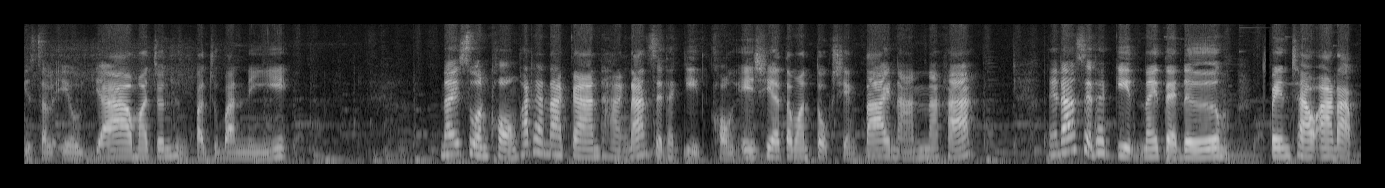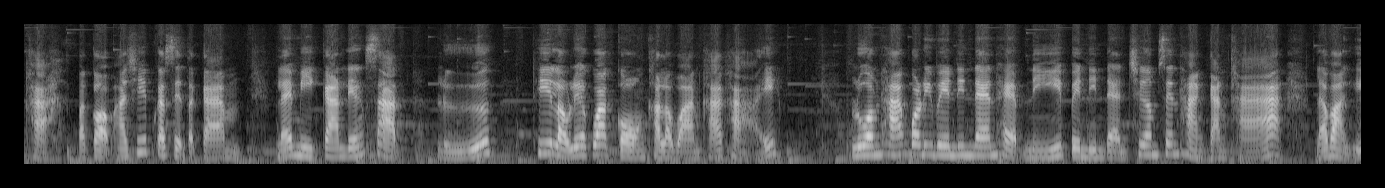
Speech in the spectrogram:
อิสราเอลยาวมาจนถึงปัจจุบันนี้ ในส่วนของพัฒนาการทางด้านเศรษฐกิจของเอเชียตะวันตกเฉียงใต้นั้นนะคะ ในด้านเศรษฐกิจในแต่เดิมเป็นชาวอาหรับค่ะ ประกอบอาชีพเกษตรกรรม และมีการเลี้ยงสัตว์ หรือที่เราเรียกว่ากองคาราวานค้าขาย รวมทั้งบริเวณดินแดนแถบนี้เป็นดินแดนเชื่อมเส้นทางการค้า ระหว่างเอ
